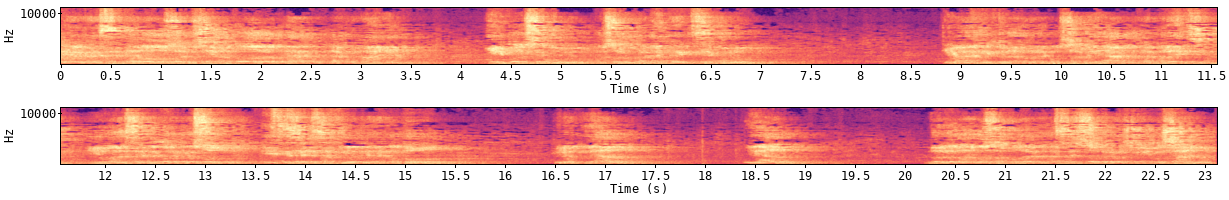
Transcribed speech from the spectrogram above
Quiero agradecerte a vos, a Luciano, a todos los que la, la acompañan. Y estoy seguro, absolutamente seguro, que van a gestionar con responsabilidad, con transparencia, y lo van a hacer mejor que nosotros. Ese es el desafío que tenemos todos. Pero cuidado, cuidado. No lo vamos a poder hacer sobre los chiricoyanos.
